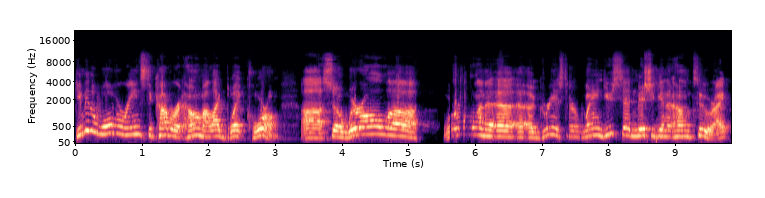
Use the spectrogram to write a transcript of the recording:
Give me the Wolverines to cover at home. I like Blake Corum. Uh, so we're all uh, we're all in a, a, a agreement here. Wayne, you said Michigan at home too, right?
